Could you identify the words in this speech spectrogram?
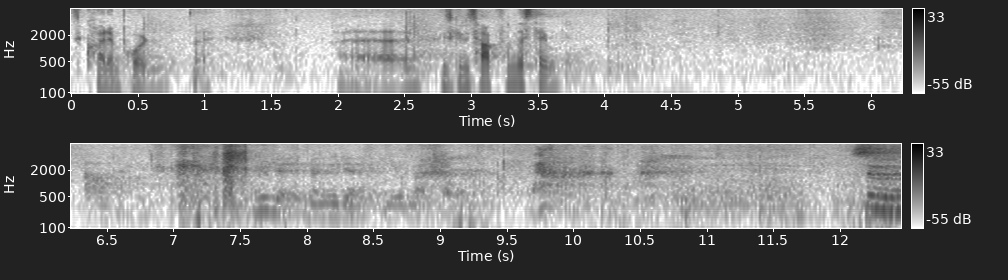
is quite important. So, uh, who's going to talk from this table? you do. No, you do. You're much better. So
